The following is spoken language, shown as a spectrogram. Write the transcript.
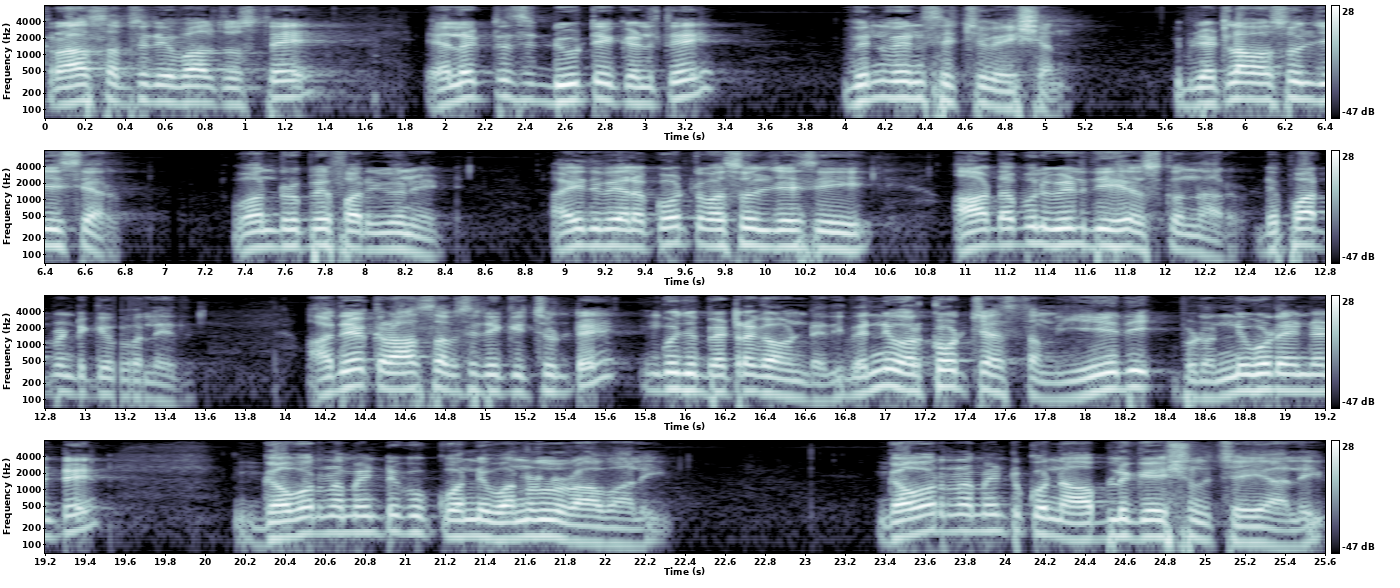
క్రాస్ సబ్సిడీ ఇవ్వాల్సి వస్తే ఎలక్ట్రిసిటీ డ్యూటీకి వెళితే విన్ విన్ సిచ్యువేషన్. ఇప్పుడు ఎట్లా వసూలు చేశారు? One rupee for unit. ఐదు వేల కోట్లు వసూలు చేసి ఆ డబ్బులు వీళ్ళు తీసేసుకున్నారు. డిపార్ట్మెంట్కి ఇవ్వలేదు. అదే క్రాస్ సబ్సిడీకి ఇచ్చుంటే ఇంకొంచెం బెటర్గా ఉండేది. ఇవన్నీ వర్కౌట్ చేస్తాం. ఏది? ఇప్పుడు అన్నీ కూడా ఏంటంటే గవర్నమెంట్కు కొన్ని వనరులు రావాలి. గవర్నమెంట్ కొన్ని ఆబ్లిగేషన్లు చేయాలి.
